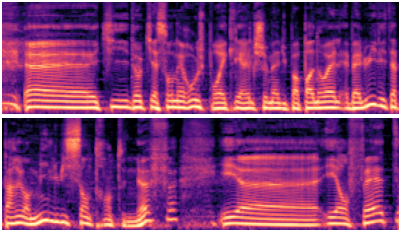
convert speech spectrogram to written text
euh, qui donc il a son nez rouge pour éclairer le chemin du Papa Noël. Et ben lui, il est apparu en 1839 et euh, et en fait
